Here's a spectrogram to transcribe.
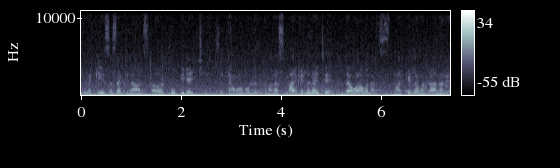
तुला केससाठी ना आज टोपी घ्यायची. जायचं त्यामुळं बोललो की तुम्हाला मार्केटला जायचं आहे त्यामुळे आपण आज मार्केटला पण जाणार आहे.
